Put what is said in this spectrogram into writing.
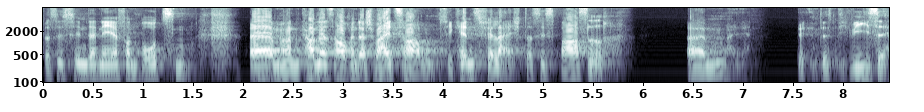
Das ist in der Nähe von Bozen. Äh, man kann es auch in der Schweiz haben. Sie kennen es vielleicht, das ist Basel. Ähm, die Wiese.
